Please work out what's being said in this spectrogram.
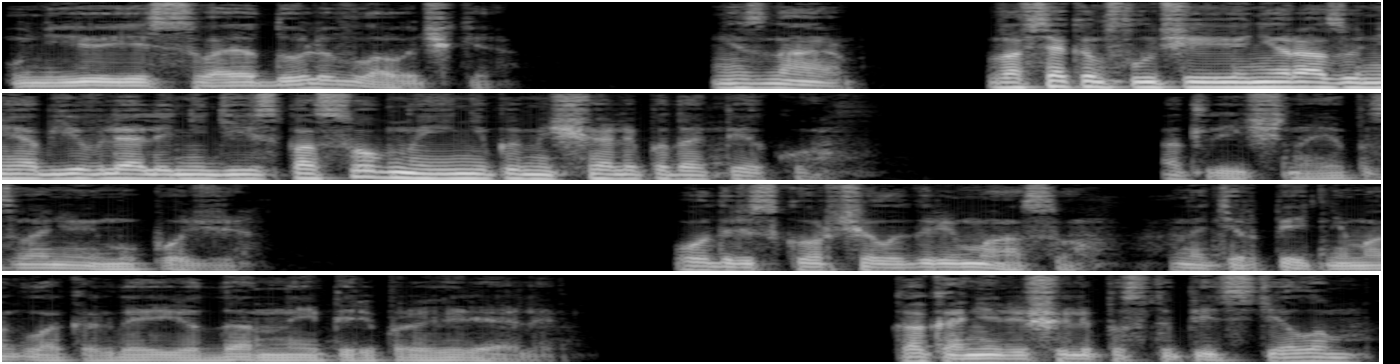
У нее есть своя доля в лавочке? Не знаю. Во всяком случае, ее ни разу не объявляли недееспособной и не помещали под опеку. Отлично, я позвоню ему позже. Одри скорчила гримасу. Она терпеть не могла, когда ее данные перепроверяли. Как они решили поступить с телом?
